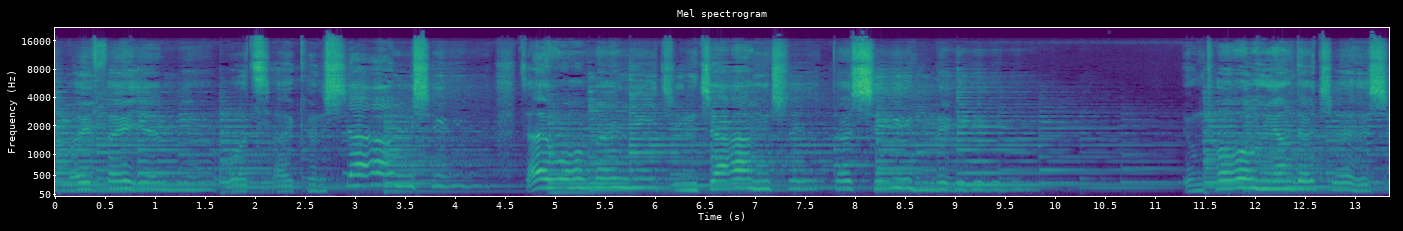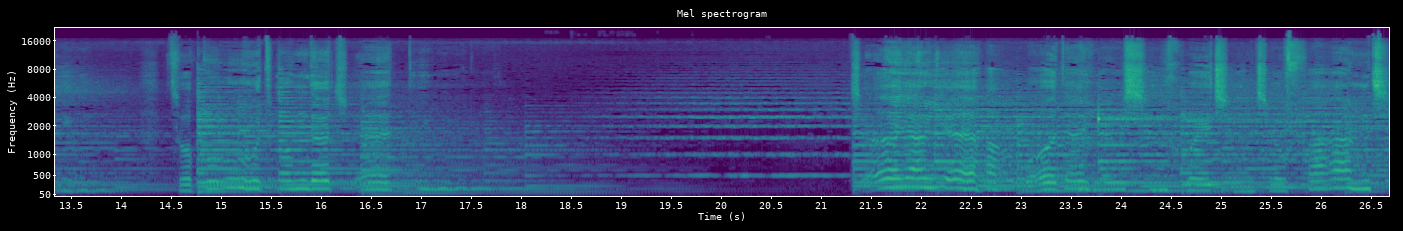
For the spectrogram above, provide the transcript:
灰飞烟灭，我才肯相信，在我们已经僵持的心里，用同样的决心，做不同的决定，这样也好，我的用心会成就放弃，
